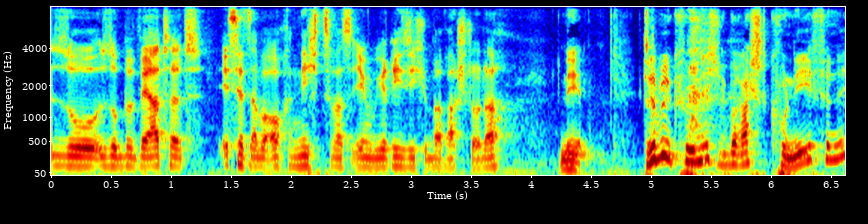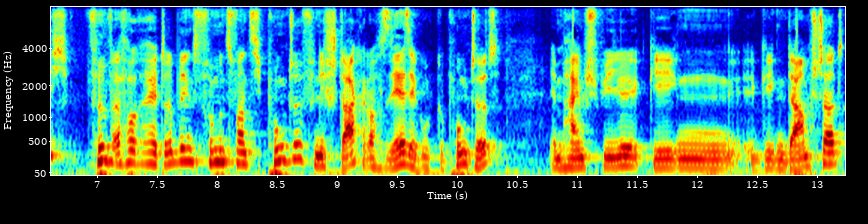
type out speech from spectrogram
so, so bewertet, ist jetzt aber auch nichts, was irgendwie riesig überrascht, oder? Nee. Dribbelkönig überrascht Kone, finde ich. Fünf erfolgreiche Dribblings, 25 Punkte, finde ich stark, hat auch sehr, sehr gut gepunktet im Heimspiel gegen, gegen Darmstadt.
